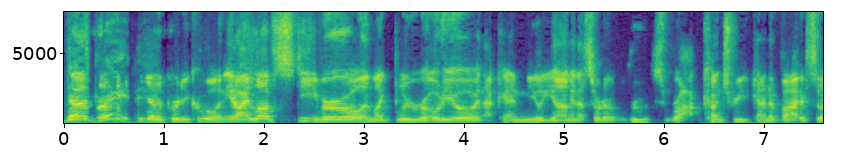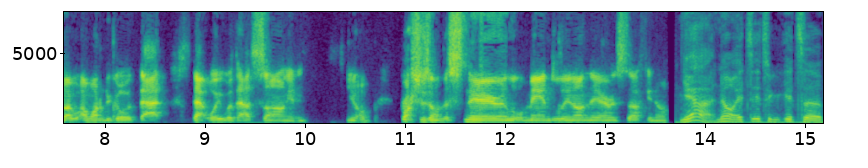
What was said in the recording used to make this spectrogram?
That's put great. Together pretty cool, and you know I love Steve Earle and like Blue Rodeo and that kind of Neil Young and that sort of roots rock country kind of vibe. So I, I wanted to go with that that way with that song, and you know brushes on the snare and a little mandolin on there and stuff. You know. Yeah, no, it's it's a it's a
